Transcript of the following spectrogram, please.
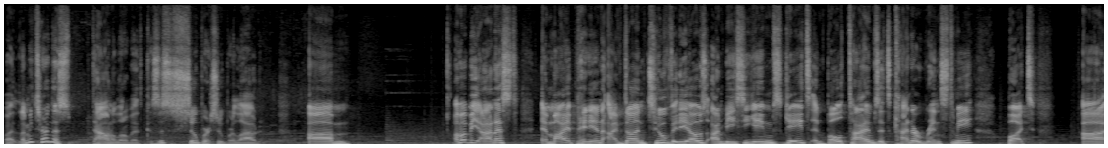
But let me turn this down a little bit because this is super, super loud. Um, I'm gonna be honest, in my opinion, I've done two videos on BC Games Gates and both times it's kind of rinsed me, but uh,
